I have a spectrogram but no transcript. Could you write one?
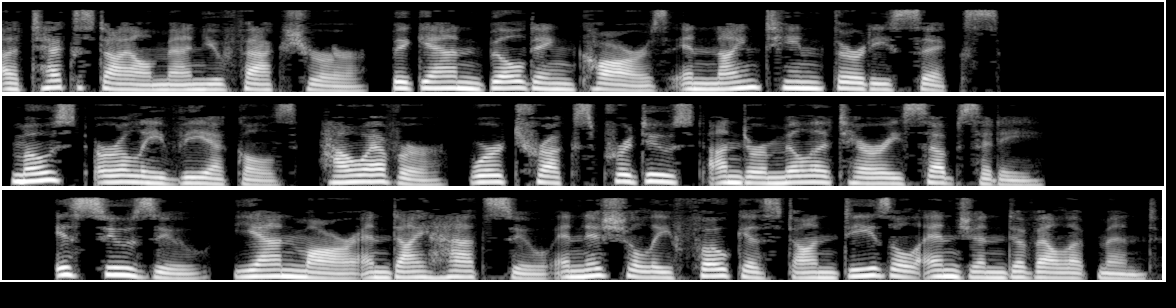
a textile manufacturer, began building cars in 1936. Most early vehicles, however, were trucks produced under military subsidy. Isuzu, Yanmar and Daihatsu initially focused on diesel engine development.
